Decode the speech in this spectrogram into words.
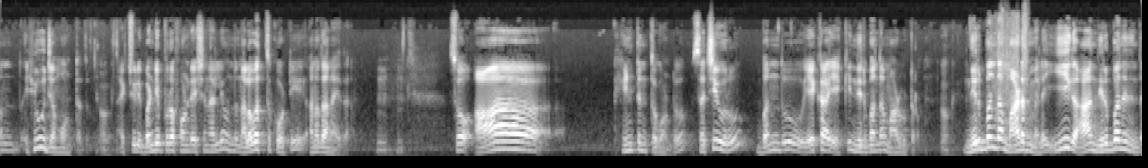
ಒಂದು ಹ್ಯೂಜ್ ಅಮೌಂಟ್ ಅದು. ಆ್ಯಕ್ಚುಲಿ ಬಂಡೀಪುರ ಫೌಂಡೇಶನಲ್ಲಿ ಒಂದು ನಲವತ್ತು ಕೋಟಿ ಅನುದಾನ ಇದೆ. ಸೊ ಆ ಹಿಂಟನ್ನು ತಗೊಂಡು ಸಚಿವರು ಬಂದು ಏಕಾಏಕಿ ನಿರ್ಬಂಧ ಮಾಡಿಬಿಟ್ರು. ನಿರ್ಬಂಧ ಮಾಡಿದ್ಮೇಲೆ ಈಗ ಆ ನಿರ್ಬಂಧದಿಂದ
